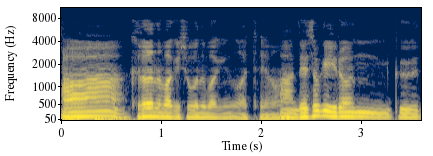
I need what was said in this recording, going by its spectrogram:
아 그런 음악이 좋은 음악인 것 같아요. 아 내 속에 이런 그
